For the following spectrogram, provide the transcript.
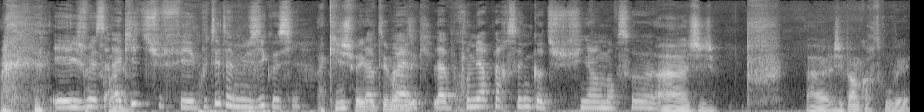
Et jouer ça. À qui tu fais écouter ta musique aussi? À qui je fais La- écouter ma ouais, musique? La première personne quand tu finis un morceau. euh, Ah, j'ai ah, j'ai pas encore trouvé.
